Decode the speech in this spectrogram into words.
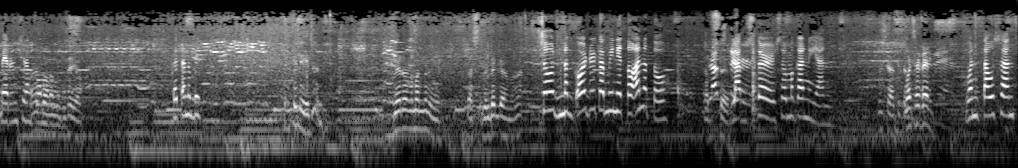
Meron silang Ano combo bang meals. sa'yo? Kahit ano ba? Pili dyan. Meron naman doon eh. Tapos dagdagan mo na. So, nag-order kami nito. Ano to? Lobster. Lobster. So, magkano yan? What's your name? 1,700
